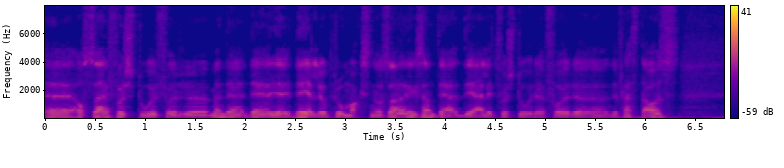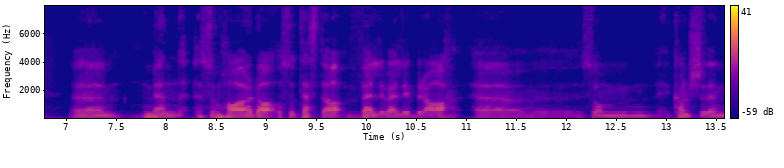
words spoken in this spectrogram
eh, også er for stor for eh, Men det, det, det gjelder jo Pro Maxen også. Ikke sant? De, er- de er litt for store for uh, de fleste av oss. Eh, men som har da også testa veldig, veldig bra. eh, som kanskje den,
